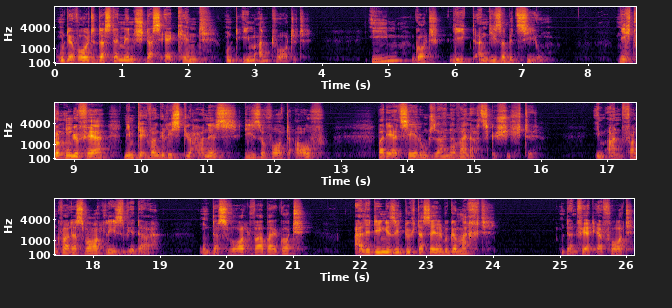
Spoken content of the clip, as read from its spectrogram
Und er wollte, dass der Mensch das erkennt und ihm antwortet. Ihm, Gott, liegt an dieser Beziehung. Nicht von ungefähr nimmt der Evangelist Johannes diese Worte auf bei der Erzählung seiner Weihnachtsgeschichte. Im Anfang war das Wort, lesen wir da, und das Wort war bei Gott. Alle Dinge sind durch dasselbe gemacht. Und dann fährt er fort,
